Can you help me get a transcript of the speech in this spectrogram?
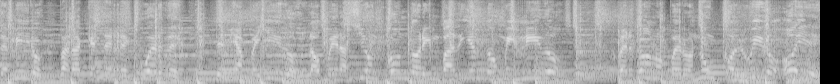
te miro para que te recuerdes de mi apellido. La operación Cóndor invadiendo mi nido. Perdono pero nunca olvido, oye.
